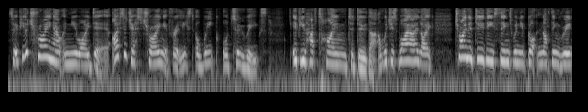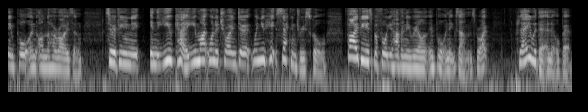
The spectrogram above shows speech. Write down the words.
So if you're trying out a new idea, I suggest trying it for at least a week or two weeks if you have time to do that. And which is why I like trying to do these things when you've got nothing really important on the horizon. So if you're in the UK, you might want to try and do it when you hit secondary school, five years before you have any real important exams, right? Play with it a little bit.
